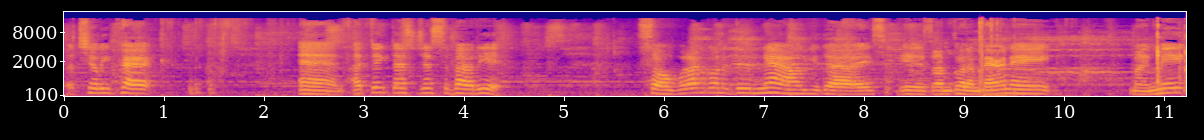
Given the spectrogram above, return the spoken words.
a chili pack, and I think that's just about it. So what I'm going to do now, you guys, is I'm going to marinate my meat.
